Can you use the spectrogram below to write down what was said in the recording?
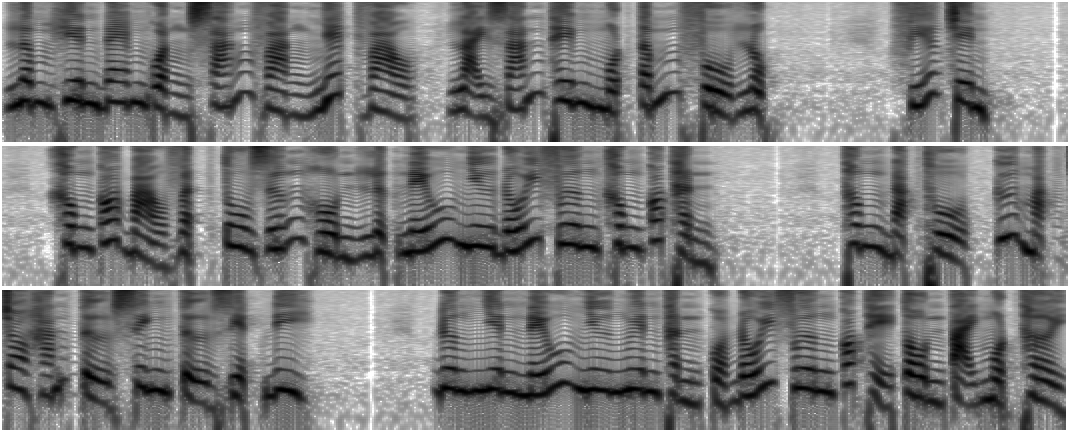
Lâm Hiên đem quần sáng vàng nhét vào, lại dán thêm một tấm phù lục. Phía trên, không có bảo vật tu dưỡng hồn lực nếu như đối phương không có thần. Thông đặc thù cứ mặc cho hắn tự sinh tự diệt đi. Đương nhiên nếu như nguyên thần của đối phương có thể tồn tại một thời.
